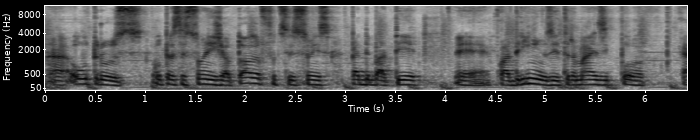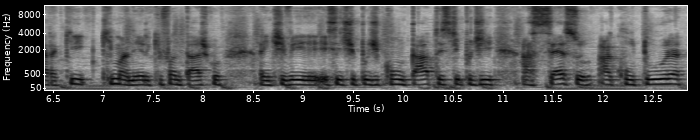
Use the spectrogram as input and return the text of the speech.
a outros, outras sessões de autógrafo, sessões para debater é, quadrinhos e tudo mais. E, pô, cara, que, que maneiro, que fantástico a gente ver esse tipo de contato, esse tipo de acesso à cultura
